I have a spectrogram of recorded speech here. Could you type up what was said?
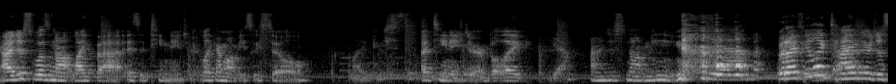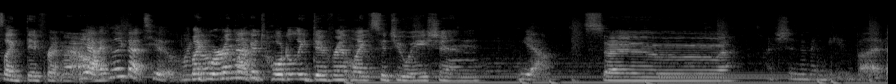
I just was not like that as a teenager. Like I'm obviously still like still a teenager, but like Yeah. I'm just not mean. Yeah. but I feel like times are just like different now. Yeah, I feel like that too. like I we're in like a totally different like situation. Yeah. So I shouldn't have been mean, but.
